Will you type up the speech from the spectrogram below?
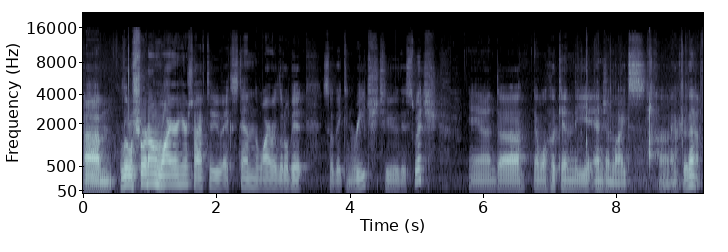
um, a little short on wire here, so I have to extend the wire a little bit so they can reach to the switch. And uh, then we'll hook in the engine lights uh, after that.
